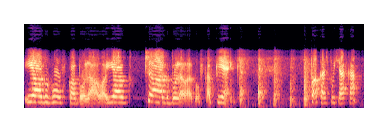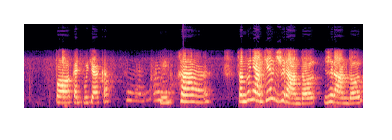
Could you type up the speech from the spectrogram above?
Jak główka bolała? Jak tak bolała główka? Pięknie. Pokaż buziaka. Pokaż buziaka. Ha. Sandrunia, gdzie jest żyrandol? Żyrandol.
